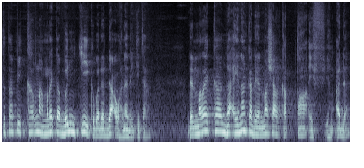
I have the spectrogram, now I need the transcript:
tetapi karena mereka benci kepada dakwah Nabi kita. Dan mereka nggak enakan dengan masyarakat Taif yang ada.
